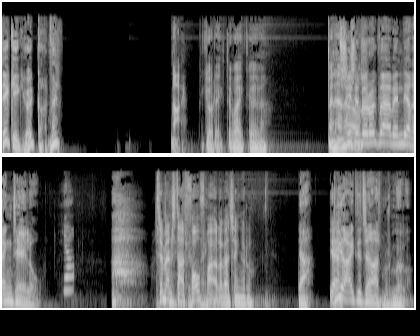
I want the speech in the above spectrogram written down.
det gik jo ikke godt, vel? Nej, det gjorde det ikke. Det var ikke... Øh... Men han har Sisse, også... vil du ikke være venlig at ringe til LO? Ja. Skal man starte forfra, eller hvad tænker du? Ja, Ja. ja. direkte til Rasmus Møller.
